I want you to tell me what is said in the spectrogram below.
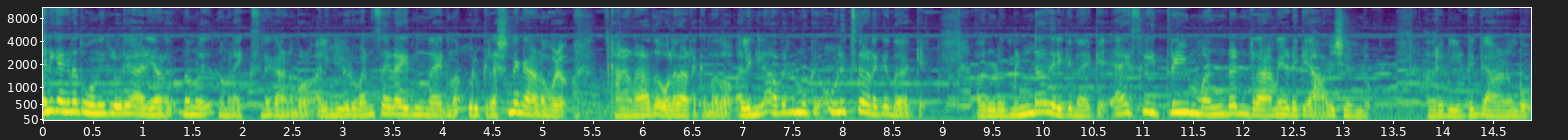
എനിക്കങ്ങനെ തോന്നിയിട്ടുള്ള ഒരു കാര്യമാണ്. നമ്മൾ നമ്മളെ എക്സിനെ കാണുമ്പോഴോ അല്ലെങ്കിൽ ഒരു വൺ സൈഡ് ആയിരുന്നുണ്ടായിരുന്ന ഒരു ക്രഷനെ കാണുമ്പോഴോ കാണാതെ പോലെ നടക്കുന്നതോ അല്ലെങ്കിൽ അവരിൽ നിന്നൊക്കെ ഒളിച്ച് നടക്കുന്നതൊക്കെ അവരോട് മിണ്ടാതിരിക്കുന്നതൊക്കെ ആക്ച്വലി ഇത്രയും മണ്ടൻ ഡ്രാമയുടെയൊക്കെ ആവശ്യമുണ്ടോ? അവരെ വീട്ടിൽ കാണുമ്പോൾ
